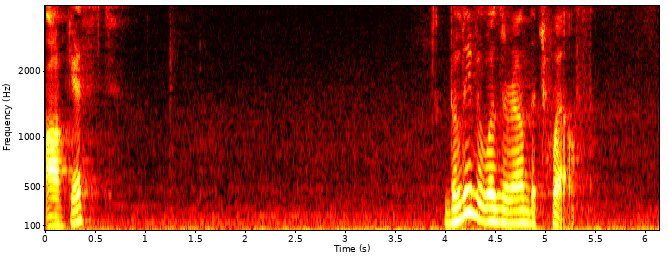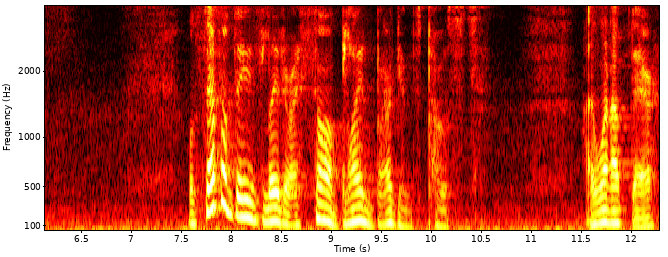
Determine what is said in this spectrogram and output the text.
August. I believe it was around the 12th. Well, several days later, I saw a Blind Bargains post. I went up there.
